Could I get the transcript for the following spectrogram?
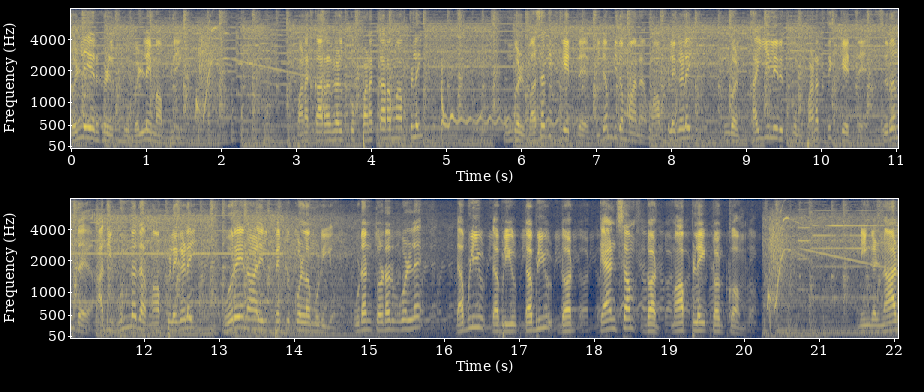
வெள்ளையர்களுக்கு வெள்ளை மாப்பிளை பணக்காரர்களுக்கு பணக்கார மாப்பிளை உங்கள் வசதிக்கேற்ற விதம் விதமான மாப்பிளைகளை உங்கள் கையில் இருக்கும் பணத்துக்கேற்ற சிறந்த அதி உன்னத மாப்பிளைகளை ஒரே நாளில் பெற்றுக்கொள்ள முடியும். உடன் தொடர்பு கொள்ள டபிள்யூ டபிள்யூ டபிள்யூ டாட் கேன்சம் டாட் மாப்பிளை டாட் காம் நீங்கள் நாட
